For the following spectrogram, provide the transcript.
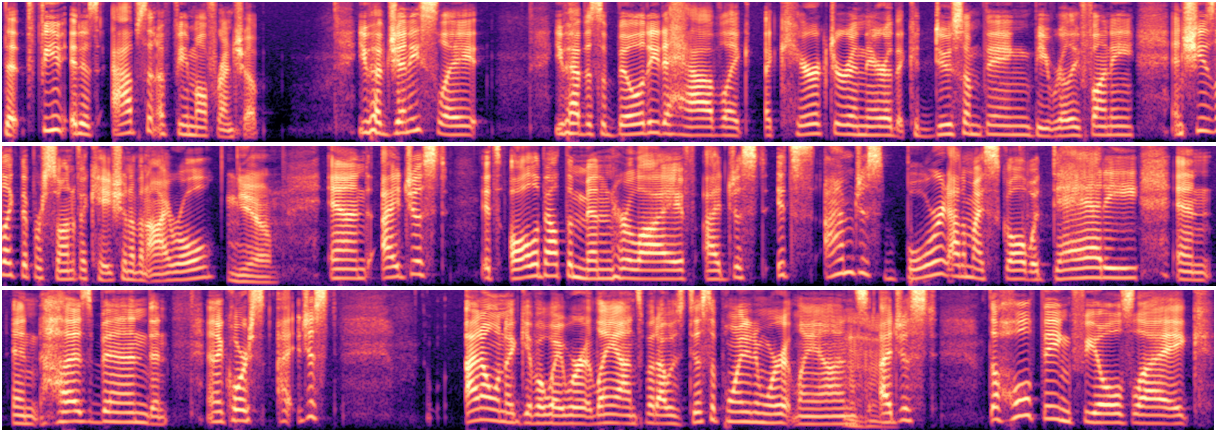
that fe- it is absent of female friendship. You have Jenny Slate. You have this ability to have like a character in there that could do something, be really funny, and she's like the personification of an eye roll. Yeah. And I just, it's all about the men in her life. I just, it's, I'm just bored out of my skull with daddy and and husband and and of course I just, I don't want to give away where it lands, but I was disappointed in where it lands. I just, the whole thing feels like,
